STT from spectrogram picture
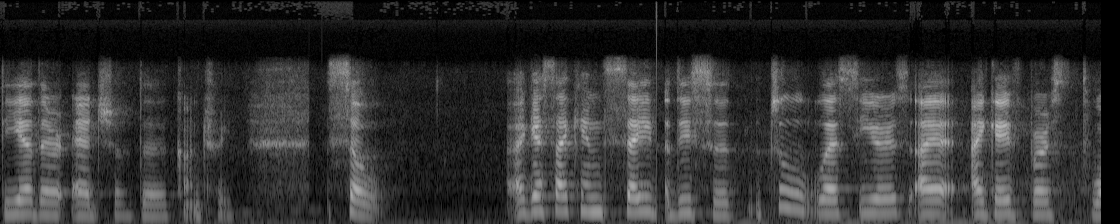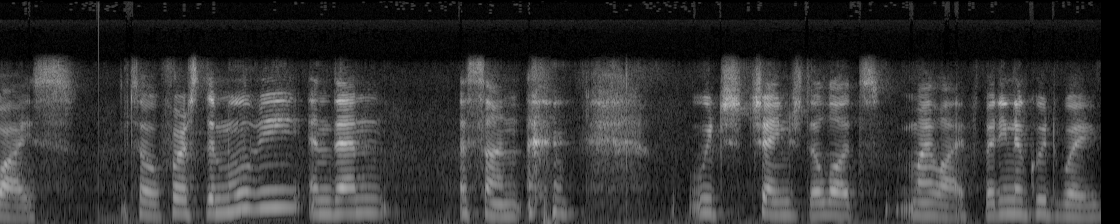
the other edge of the country. So I guess I can say these uh, two last years I, I gave birth twice. So first the movie and then a son, which changed a lot my life, but in a good way.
